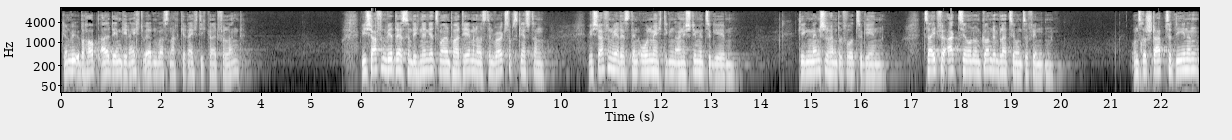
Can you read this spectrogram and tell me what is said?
Können wir überhaupt all dem gerecht werden, was nach Gerechtigkeit verlangt? Wie schaffen wir das? Und ich nenne jetzt mal ein paar Themen aus den Workshops gestern. Wie schaffen wir das, den Ohnmächtigen eine Stimme zu geben, gegen Menschenhandel vorzugehen, Zeit für Aktion und Kontemplation zu finden, unserer Stadt zu dienen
